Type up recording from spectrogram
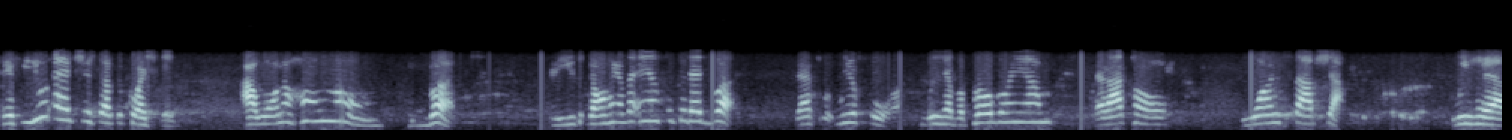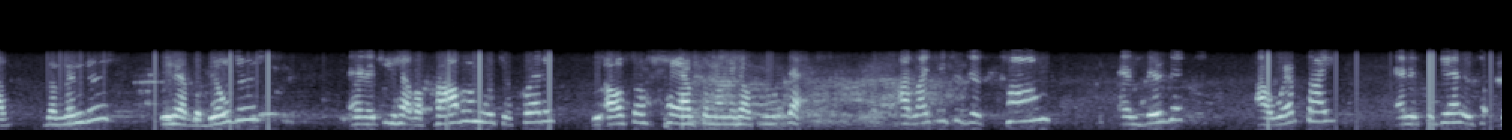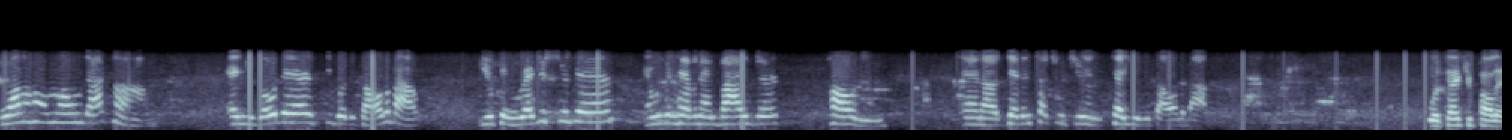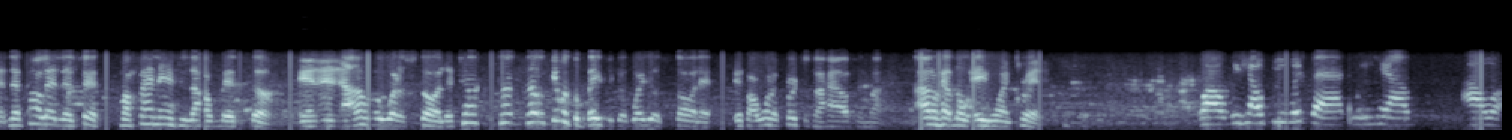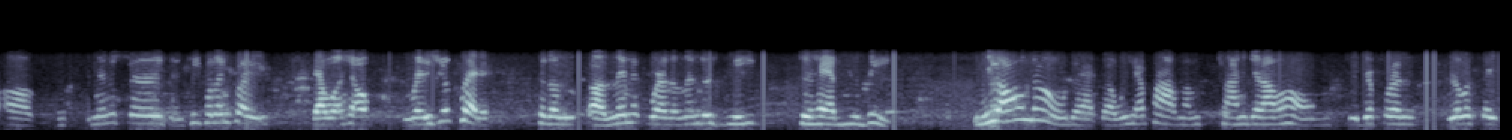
If you ask yourself the question, I want a home loan, but, and you don't have the answer to that but, that's what we're for. We have a program that I call One Stop Shop. We have the lenders, we have the builders, and if you have a problem with your credit, we also have someone to help you with that. I'd like you to just come and visit our website. And it's again, it's warnerhomeloan.com. And you go there and see what it's all about. You can register there, and we can have an advisor call you and uh, get in touch with you and tell you what it's all about. Well, thank you, Paulette. Now, Paulette, let's say my finances are all messed up, and, and I don't know where to start. Now, tell, tell, tell, give us the basic of where you'll start at if I want to purchase a house and my I don't have no A1 credit. Well, we help you with that. We have our uh, ministers and people in place that will help raise your credit to the uh, limit where the lenders need to have you be. We all know that uh, we have problems trying to get our homes to different real estate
